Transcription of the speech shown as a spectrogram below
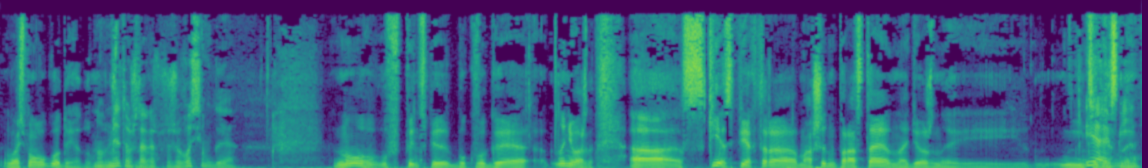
Восьмого года, я думаю. Ну, мне тоже да. так кажется, что 8G. Ну, в принципе, буква Г, ну, неважно. А, с Kia Spectra машина простая, надежная и неинтересная. аминь.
